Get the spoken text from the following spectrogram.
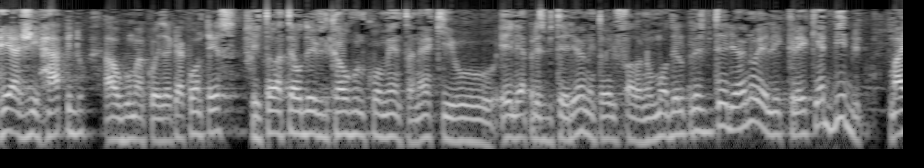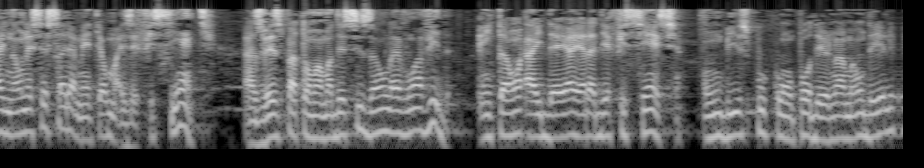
reagir rápido a alguma coisa que aconteça. Então até o David Calhoun comenta, né, que o, ele é presbiteriano, então ele fala no modelo presbiteriano ele crê que é bíblico, mas não necessariamente é o mais eficiente. Às vezes para tomar uma decisão leva uma vida. Então a ideia era de eficiência. Um bispo com o poder na mão dele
